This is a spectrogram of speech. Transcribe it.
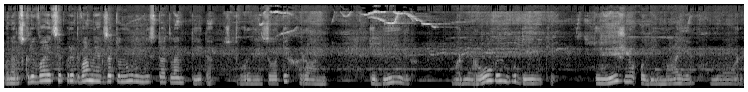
Вона розкривається перед вами, як затонуле місто Атлантида, створене з золотих храмів і білих, мармурових будинків, і ніжно обіймає море.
